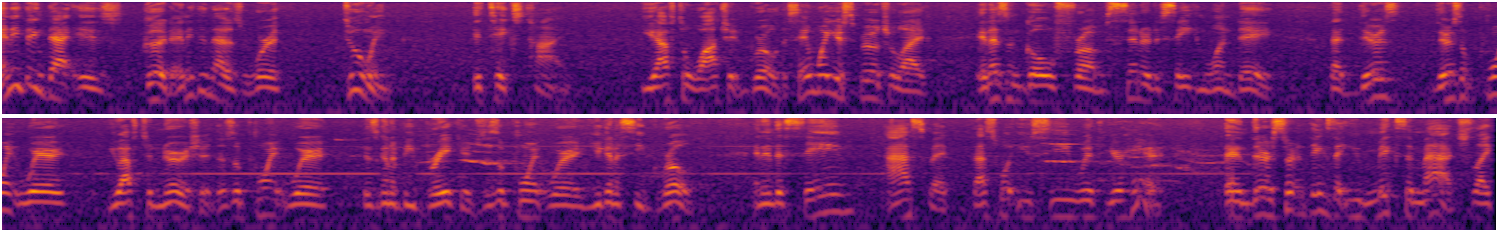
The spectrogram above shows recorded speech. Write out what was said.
Anything that is good, anything that is worth doing, it takes time. You have to watch it grow. The same way your spiritual life, it doesn't go from sinner to saint in one day. That there's there's a point where you have to nourish it. There's a point where there's going to be breakage. There's a point where you're going to see growth. And in the same aspect, that's what you see with your hair. And there are certain things that you mix and match. Like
